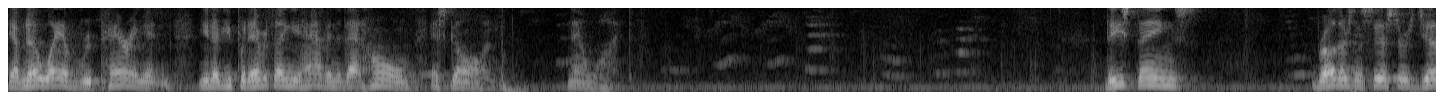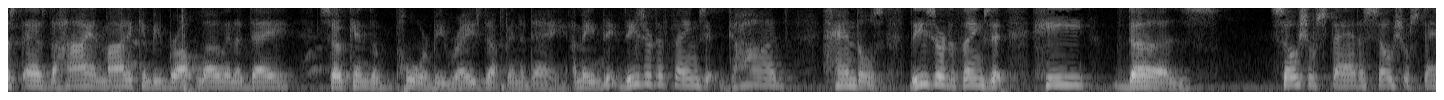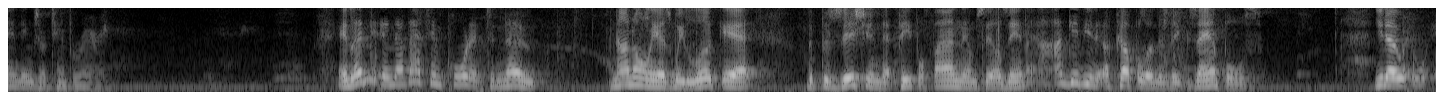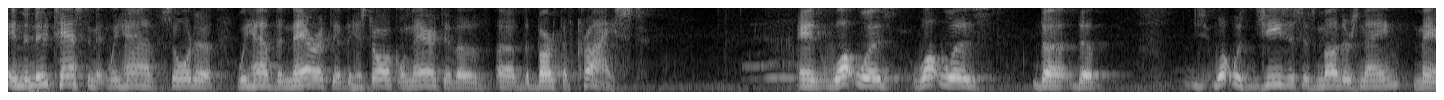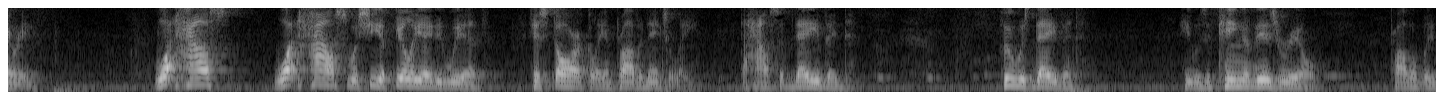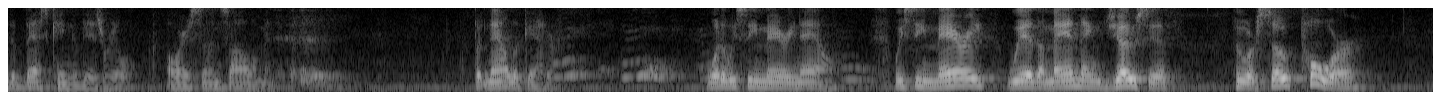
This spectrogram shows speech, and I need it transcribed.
You have no way of repairing it. You know, you put everything you have into that home, it's gone. Now what? These things Brothers and sisters, just as the high and mighty can be brought low in a day, so can the poor be raised up in a day. I mean, th- these are the things that God handles, these are the things that He does. Social status, social standings are temporary. And let me and now that's important to note, not only as we look at the position that people find themselves in. I'll give you a couple of examples you know, in the New Testament, we have sort of we have the narrative, the historical narrative of, of the birth of Christ. And what was what was the the what was Jesus' mother's name? Mary. What house what house was she affiliated with historically and providentially? The house of David. Who was David? He was a king of Israel probably the best king of Israel, or his son Solomon. But now look at her. What do we see Mary now? We see Mary with a man named Joseph who are so poor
